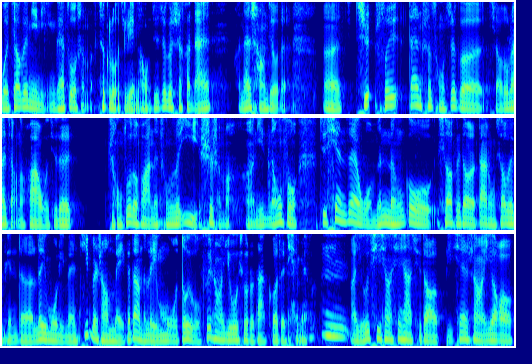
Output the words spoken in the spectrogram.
我教给你，你应该做什么这个逻辑里面，我觉得这个是很难很难长久的。呃，其实所以单纯从这个角度来讲的话，我觉得。重做的话，那重做的意义是什么啊？你能否就现在我们能够消费到的大众消费品的类目里面，基本上每个大的类目都有非常优秀的大哥在前面了。嗯啊，尤其像线下渠道比线上要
